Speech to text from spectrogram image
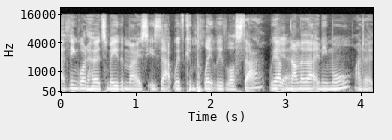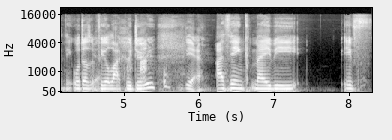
I think what hurts me the most is that we've completely lost that. We have Yeah. none of that anymore. I don't think. Well, does it feel like we do? yeah. I think maybe if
